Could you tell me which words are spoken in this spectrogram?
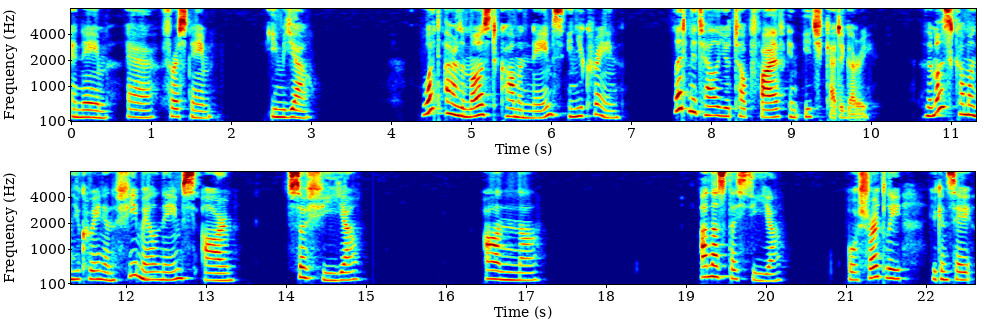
a name, a first name. Imya. What are the most common names in Ukraine? Let me tell you top 5 in each category. The most common Ukrainian female names are Sofia, Anna, Anastasia, or shortly you can say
